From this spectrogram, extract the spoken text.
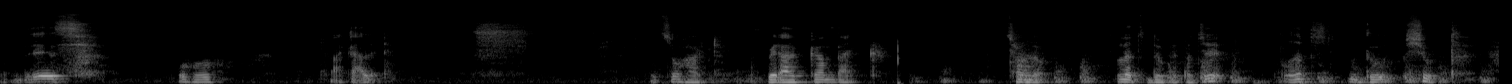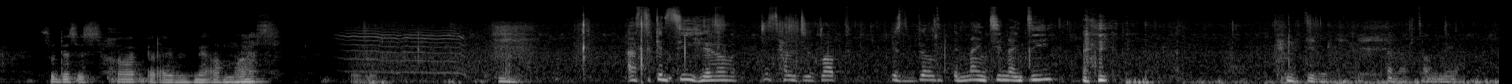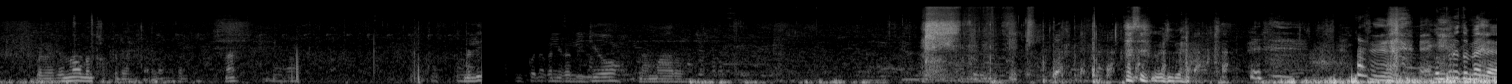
And this. Oh, I call it. It's so hard. Wait, I'll come back. So, let's do paper jet. Let's do shoot. So this is hard, but I will make a mess. As you can see here, this healthy club is built in 1990. Mali ko na kanila video na maro. तुम तो पहले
